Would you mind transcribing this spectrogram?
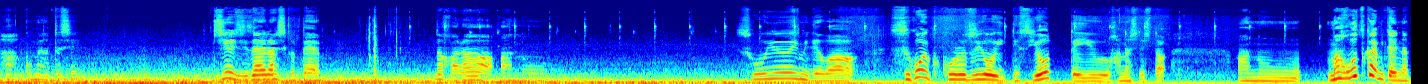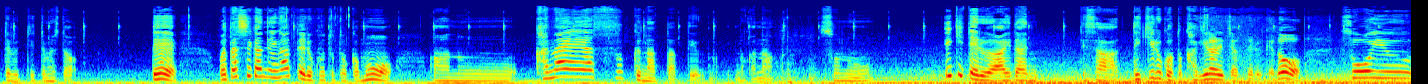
あ、ごめん私？自由自在らしくて。だからあのそういう意味ではすごい心強いですよっていう話でした。あの魔法使いみたいになってるって言ってました。で私が願ってることとかもあの叶えやすくなったっていうのかな。その生きてる間ってさできること限られちゃってるけどそういう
